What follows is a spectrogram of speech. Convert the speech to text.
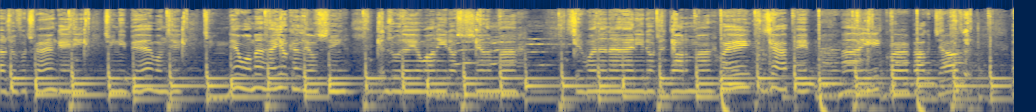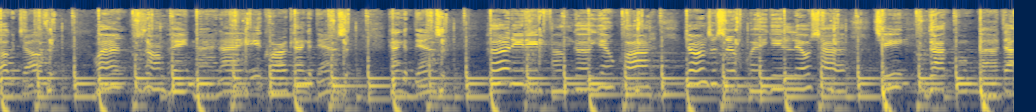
条祝福传给你，请你别忘记，今年我们还要看流星。演出的愿望你都实现了吗？喜欢的男孩你都知道了吗？回家陪妈妈一块包个饺子，包个饺子。晚上陪奶奶一块看个电视，看个电视。和弟弟放个烟花，让城市回忆留下。七大姑八大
